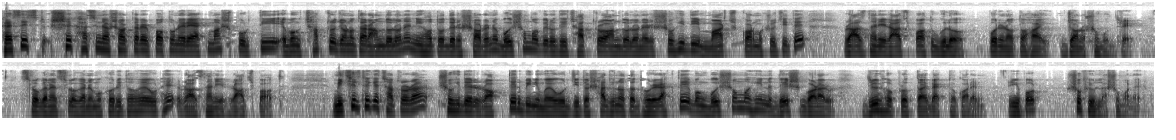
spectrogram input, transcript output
Fascist Sheikh Hasina সরকারের পতনের এক মাস পূর্তি এবং ছাত্র জনতার আন্দোলনে নিহতদের স্মরণে বৈষম্য বিরোধী ছাত্র আন্দোলনের শহীদি মার্চ কর্মসূচিতে রাজধানীর রাজপথগুলো পরিণত হয় জনসমুদ্রে। স্লোগানে স্লোগানে মুখরিত হয়ে ওঠে রাজধানীর রাজপথ। মিছিল থেকে ছাত্ররা শহীদের রক্তের বিনিময়ে অর্জিত স্বাধীনতা ধরে রাখতে এবং বৈষম্যহীন দেশ গড়ার দৃঢ় প্রত্যয় ব্যক্ত করেন। রিপোর্ট শফিউল্লাহ সুমনের।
